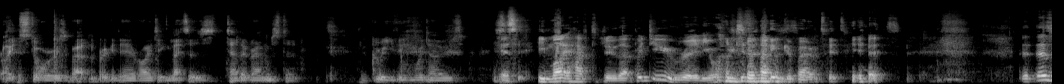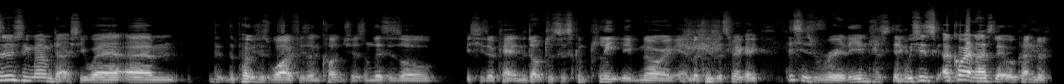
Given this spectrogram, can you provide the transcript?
write stories about the Brigadier writing letters, telegrams to grieving widows. Yes, he might have to do that, but do you really want to Think about it. Yes. There's an interesting moment actually where um, the, the poacher's wife is unconscious and this is all she's okay, and the doctor's just completely ignoring it and looking at the sphere going, "This is really interesting," which is a quite nice little kind of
